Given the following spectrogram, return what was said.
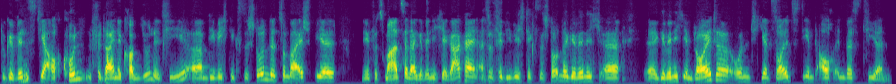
du gewinnst ja auch Kunden für deine Community. Ähm, die wichtigste Stunde zum Beispiel, nee, für Smart Seller gewinne ich hier gar keinen, also für die wichtigste Stunde gewinne ich, äh, äh, gewinne ich eben Leute und jetzt sollst du eben auch investieren.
